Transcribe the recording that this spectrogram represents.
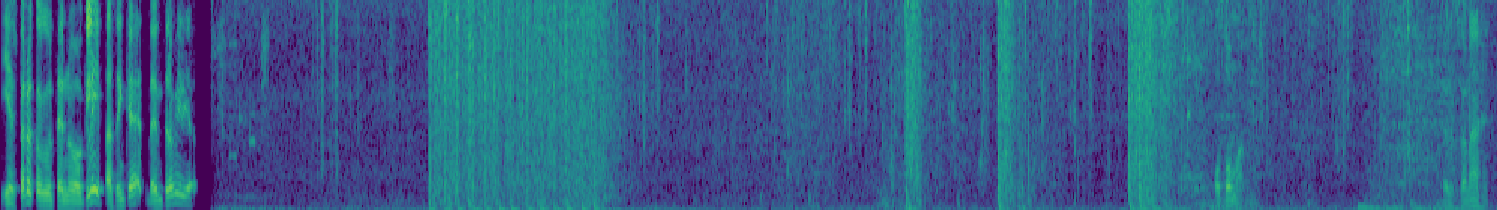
y espero que os guste el nuevo clip. Así que dentro vídeo. O toma. Personaje.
